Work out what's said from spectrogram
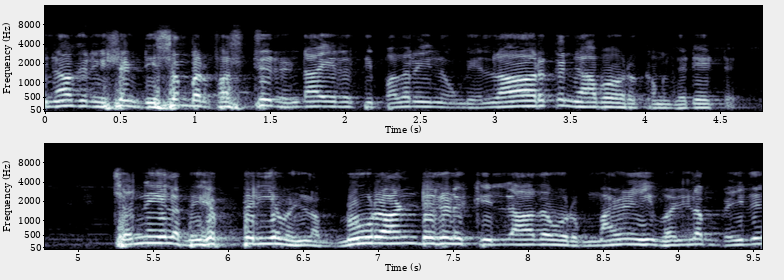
இனாகரேஷன் டிசம்பர் ஃபஸ்ட்டு ரெண்டாயிரத்தி பதினைந்து உங்கள் எல்லாருக்கும் ஞாபகம் இருக்கும் இந்த டேட்டு சென்னையில் மிகப்பெரிய வெள்ளம். நூறாண்டுகளுக்கு இல்லாத ஒரு மழை வெள்ளம் பெய்து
